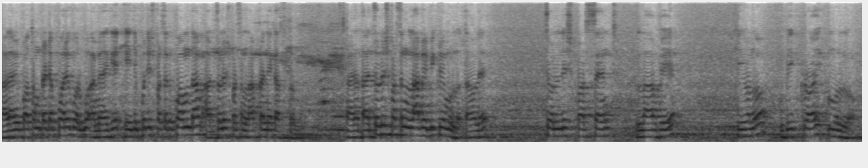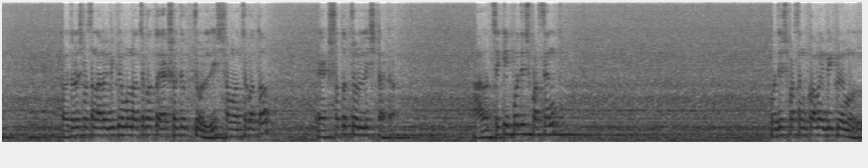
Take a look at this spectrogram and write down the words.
তাহলে আমি প্রথমটা এটা পরে করব। আমি আগে এই যে পঁচিশ পার্সেন্ট কম দাম আর চল্লিশ পার্সেন্ট লাভটা নিয়ে কাজ করব। আচ্ছা তাহলে চল্লিশ পার্সেন্ট লাভে বিক্রয় মূল্য। তাহলে চল্লিশ পার্সেন্ট লাভে কি হলো? বিক্রয় মূল্য। চল্লিশ পার্সেন্ট লাভে বিক্রয় মূল্য হচ্ছে কত? একশো যোগ চল্লিশ, সমান হচ্ছে কত? একশত চল্লিশ টাকা। আর হচ্ছে কি পঁচিশ পার্সেন্ট পঁচিশ পার্সেন্ট কমে বিক্রয় মূল্য।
